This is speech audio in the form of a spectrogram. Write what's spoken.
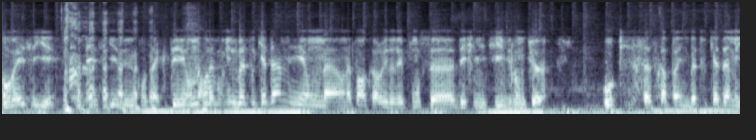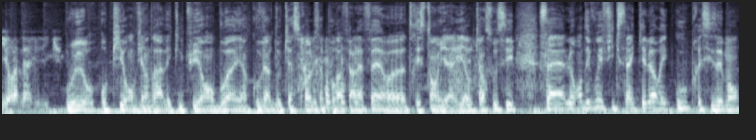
On va essayer. On va essayer de contacter. On, on a voulu une batucada, mais on n'a on n'a pas encore eu de réponse euh, définitive. Donc, euh, au pire, ça sera pas une batucada, mais il y aura de la musique. Oui, au, au pire, on viendra avec une cuillère en bois et un couvercle de casserole, ça pourra faire l'affaire, euh, Tristan, il n'y a, y a aucun souci. Ça, le rendez-vous est fixé à quelle heure et où précisément?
